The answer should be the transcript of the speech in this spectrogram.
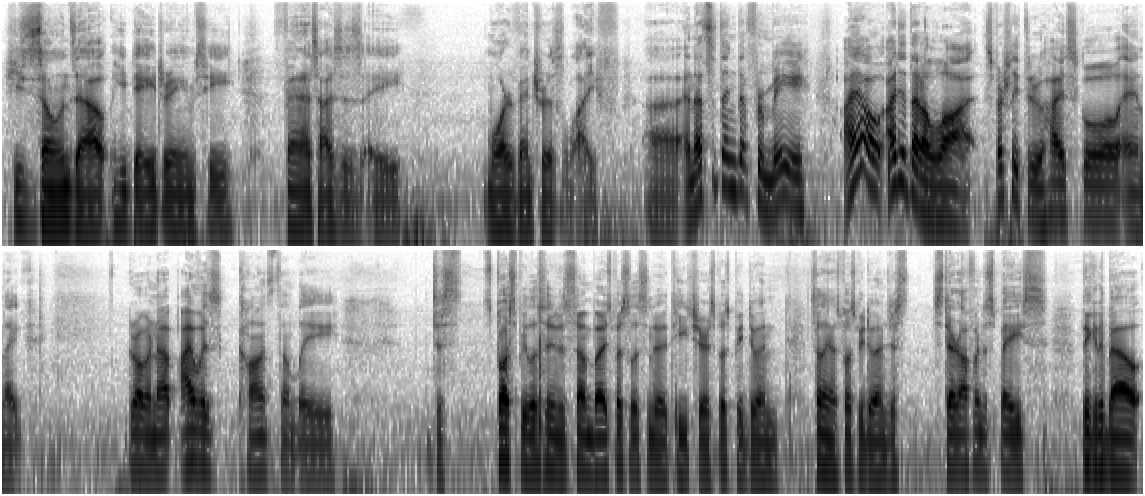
he zones out, he daydreams, he fantasizes a more adventurous life, uh, and that's the thing that for me, I I did that a lot, especially through high school and like growing up. I was constantly just supposed to be listening to somebody, supposed to listen to a teacher, supposed to be doing something I'm supposed to be doing, just staring off into space, thinking about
